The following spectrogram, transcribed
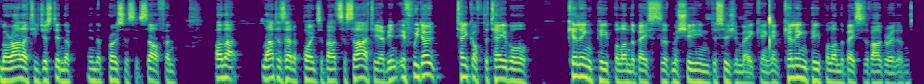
morality just in the in the process itself. And on that latter set of points about society, I mean, if we don't take off the table killing people on the basis of machine decision making and killing people on the basis of algorithms,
